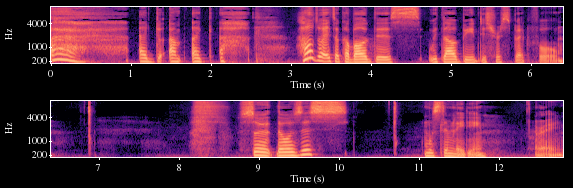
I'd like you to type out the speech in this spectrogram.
Ah, I do, I'm like ah, how do I talk about this without being disrespectful? So there was this Muslim lady, right?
